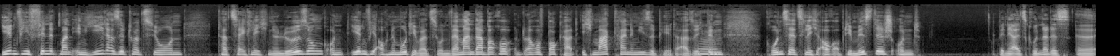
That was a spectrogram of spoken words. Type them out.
irgendwie findet man in jeder Situation tatsächlich eine Lösung und irgendwie auch eine Motivation, wenn man da darauf Bock hat. Ich mag keine Miesepete. Also ich bin grundsätzlich auch optimistisch und bin ja als Gründer des äh,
